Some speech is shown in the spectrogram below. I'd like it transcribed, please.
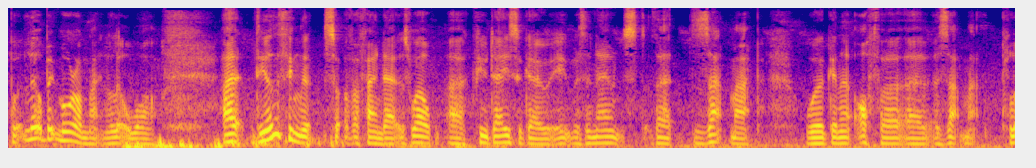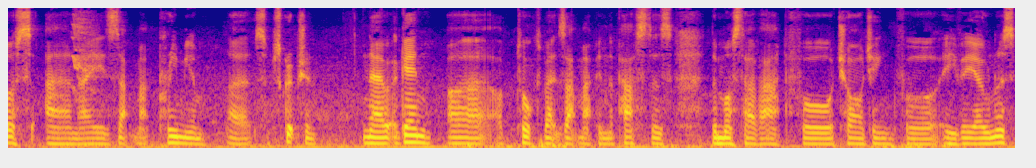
but a little bit more on that in a little while. Uh, the other thing that sort of I found out as well uh, a few days ago, it was announced that ZapMap we're going to offer a, a ZapMap Plus and a ZapMap Premium uh, subscription. Now, again, uh, I've talked about ZapMap in the past as the must-have app for charging for EV owners.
